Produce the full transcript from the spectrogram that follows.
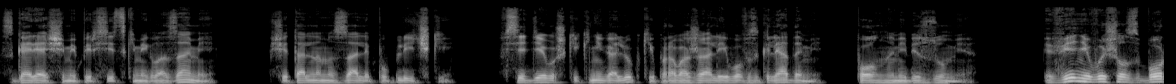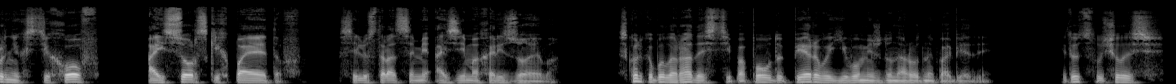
с горящими персидскими глазами в читальном зале публички, все девушки-книголюбки провожали его взглядами, полными безумия. В Вене вышел сборник стихов айсорских поэтов с иллюстрациями Азима Харизоева. Сколько было радости по поводу первой его международной победы. И тут случилась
